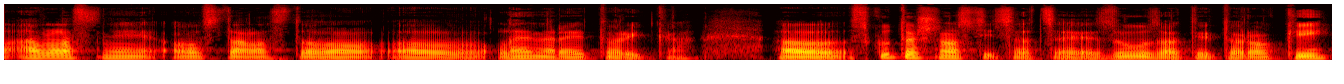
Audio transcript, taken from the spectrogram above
a vlastne ostala z toho len retorika. V skutočnosti sa CSU za tieto roky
